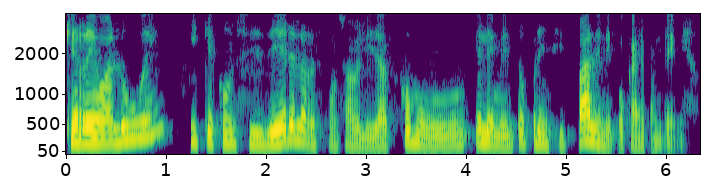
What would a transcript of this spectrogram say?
que reevalúe y que considere la responsabilidad como un elemento principal en época de pandemia.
